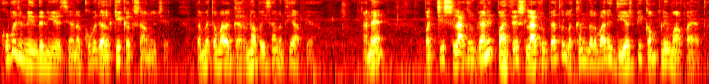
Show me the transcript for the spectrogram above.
ખૂબ જ નિંદનીય છે અને ખૂબ જ હલકી કક્ષાનું છે. તમે તમારા ઘરના પૈસા નથી આપ્યા. અને પચીસ લાખ રૂપિયા નહીં, પાંત્રીસ લાખ રૂપિયા તો લખન દરબારે જીએસપી કંપનીમાં અપાયા હતા.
